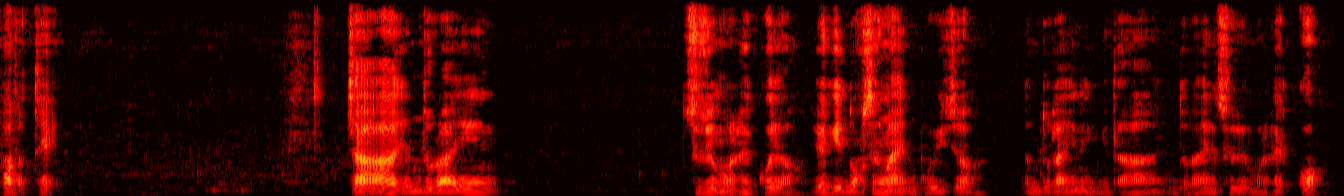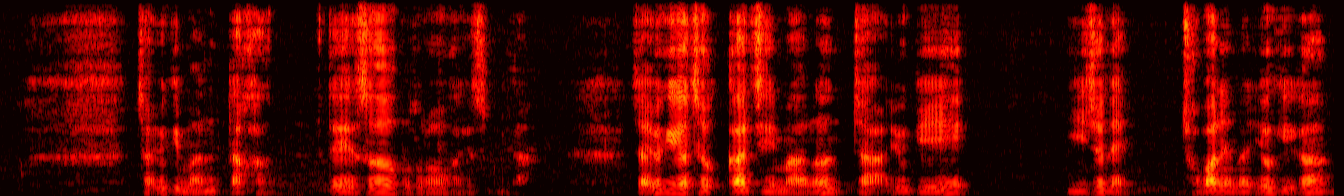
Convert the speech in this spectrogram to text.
파도텍. 자, 연두 라인 수렴을 했고요. 여기 녹색 라인 보이죠? 연두 라인입니다. 연두 라인 수렴을 했고, 자, 여기만 딱 확대해서 보도록 하겠습니다. 자, 여기가 저까지만은, 자, 여기 이전에, 초반에는 여기가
